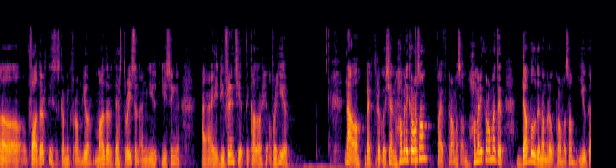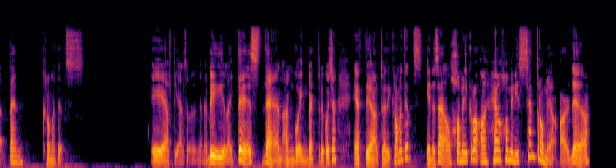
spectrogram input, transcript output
uh, father. This is coming from your mother. That's the reason I'm using. I differentiate the color over here. Now back to the question: How many chromosome? Five chromosome. How many chromatid? Double the number of chromosome. You got ten chromatids if the answer is gonna be like this, then I'm going back to the question. If there are 20 chromatids in the cell, how many uh, how many centromere are there?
